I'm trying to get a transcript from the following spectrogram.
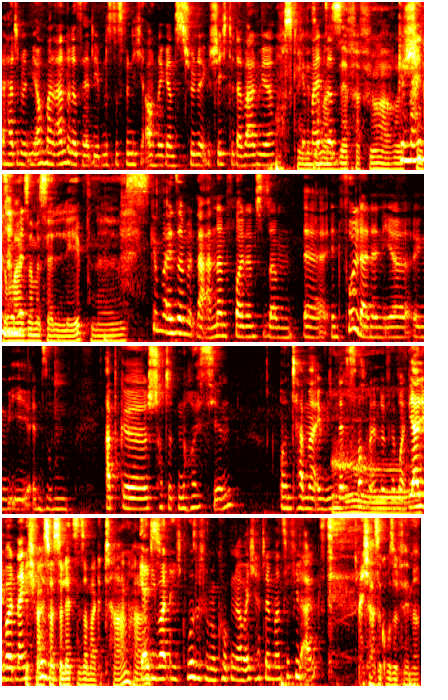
er hatte mit mir auch mal ein anderes Erlebnis. Das finde ich auch eine ganz schöne Geschichte. Da waren wir Oh, das klingt jetzt aber gemeinsam, sehr verführerisch. gemeinsam Ein mit- gemeinsames Erlebnis. gemeinsam mit einer anderen Freundin zusammen äh, in Fulda in der Nähe irgendwie in so einem abgeschotteten Häuschen und haben mal irgendwie ein nettes Oh. Wochenende verbracht. Ja, die wollten eigentlich Ich weiß, was du letzten Sommer getan hast. Ja, die wollten eigentlich Gruselfilme gucken, aber ich hatte immer zu viel Angst. ich hasse Gruselfilme.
